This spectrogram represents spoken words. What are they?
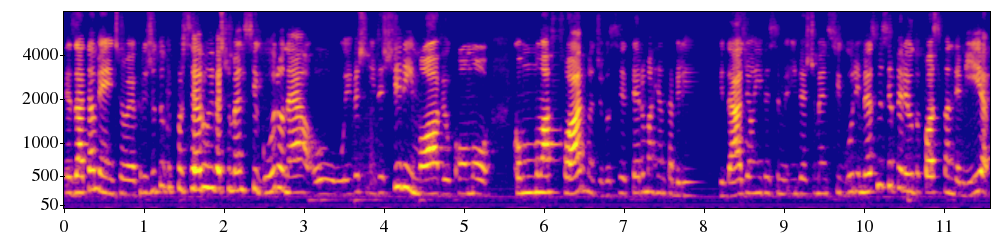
Exatamente. Eu acredito que por ser um investimento seguro, né, o investir em imóvel como, como uma forma de você ter uma rentabilidade é um investimento seguro e mesmo esse período pós-pandemia,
